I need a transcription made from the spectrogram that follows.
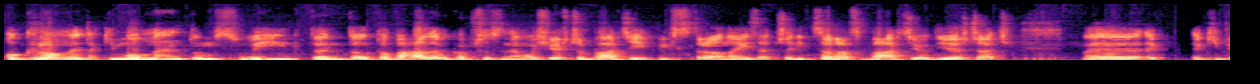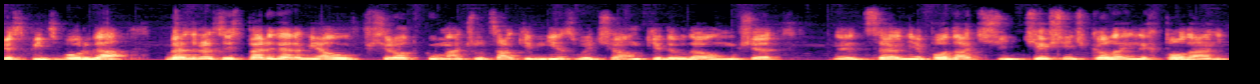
ogromny taki momentum swing, to, to, to wahadełko przesunęło się jeszcze bardziej w ich stronę i zaczęli coraz bardziej odjeżdżać ek- ekipie z Pittsburgha. Ben Roethlisberger miał w środku meczu całkiem niezły ciąg, kiedy udało mu się celnie podać 10 kolejnych podań,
